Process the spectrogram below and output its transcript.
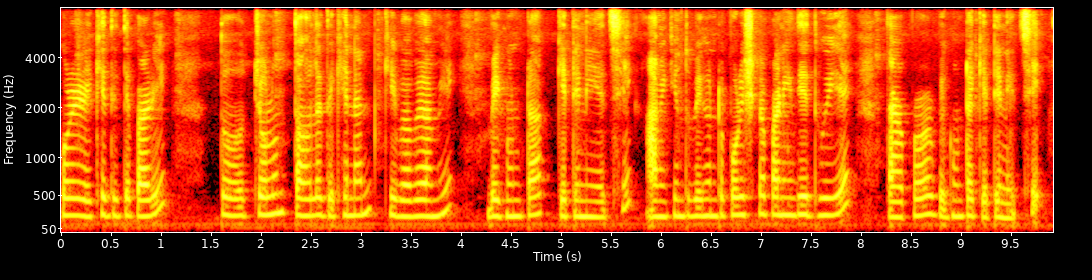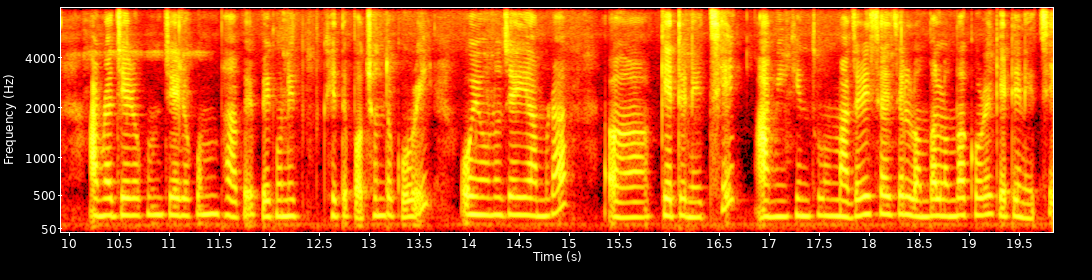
করে রেখে দিতে পারি। তো চলুন তাহলে দেখে নেন কীভাবে আমি বেগুনটা কেটে নিয়েছি। আমি কিন্তু বেগুনটা পরিষ্কার পানি দিয়ে ধুয়ে তারপর বেগুনটা কেটে নিচ্ছি। আমরা যেরকম, যেরকমভাবে বেগুনি খেতে পছন্দ করি, ওই অনুযায়ী আমরা কেটে নিচ্ছি। আমি কিন্তু মাঝারি সাইজের লম্বা লম্বা করে কেটে নিচ্ছি।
